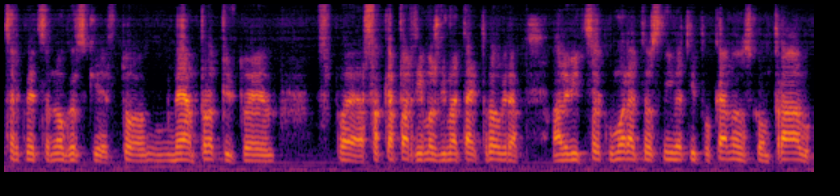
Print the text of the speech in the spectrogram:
crkve Crnogorske. To nemam protiv, to je spoja. Svaka partija možda ima taj program, ali vi crkvu morate osnivati po kanonskom pravu.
